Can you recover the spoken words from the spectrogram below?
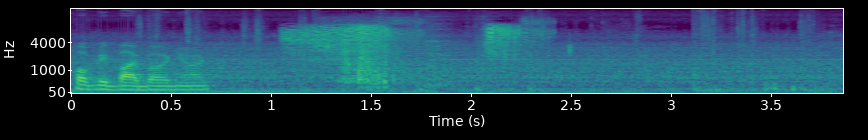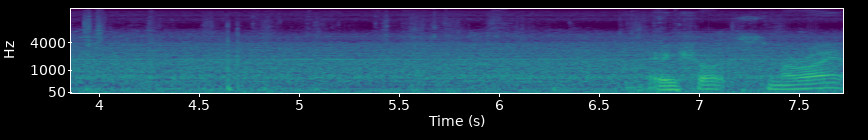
Probably by Boneyard. A shots, am I right?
